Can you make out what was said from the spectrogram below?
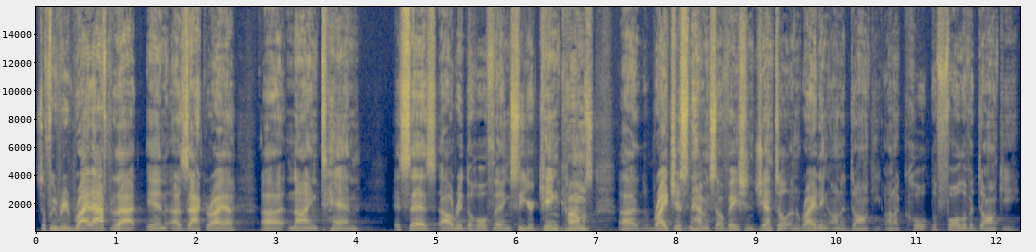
So if we read right after that in uh, Zechariah uh, 9 10, it says, I'll read the whole thing. See, your king comes, uh, righteous and having salvation, gentle and riding on a donkey, on a colt, the foal of a donkey.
